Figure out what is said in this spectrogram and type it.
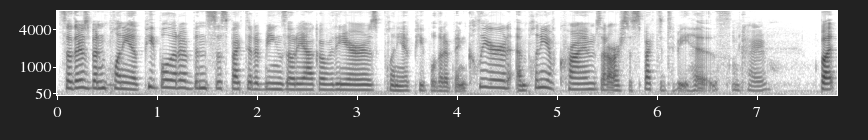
So there's been plenty of people that have been suspected of being Zodiac over the years, plenty of people that have been cleared, and plenty of crimes that are suspected to be his. okay. But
